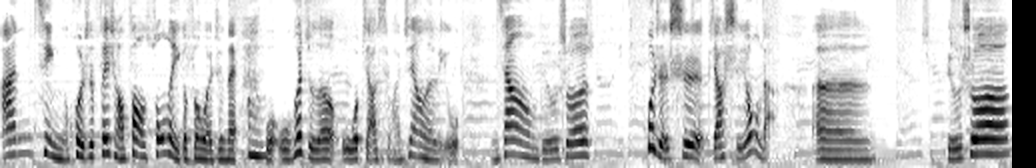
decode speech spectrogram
安静或者是非常放松的一个氛围之内。嗯我我会觉得我比较喜欢这样的礼物。你像比如说，或者是比较实用的，嗯、比如说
